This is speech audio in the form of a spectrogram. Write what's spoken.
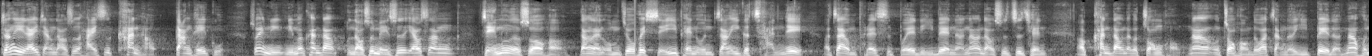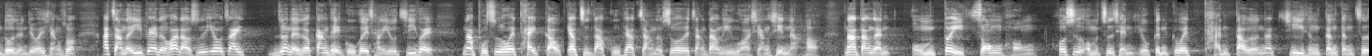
整体来讲，老师还是看好钢铁股，所以你你们看到老师每次要上节目的时候，哈，当然我们就会写一篇文章，一个产业啊，在我们 Press Play 里面呢。那老师之前啊看到那个中红，那中红的话涨了一倍的，那很多人就会想说啊，涨了一倍的话，老师又在认为说钢铁股非常有机会，那不是会太高？要知道股票涨的时候会涨到你无法相信了哈。那当然，我们对中红或是我们之前有跟各位谈到的那季亨等等这。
